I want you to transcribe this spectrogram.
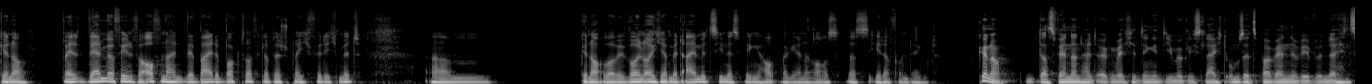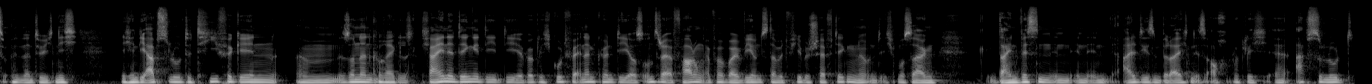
Genau. Werden wir auf jeden Fall offen, halten wir beide Bock drauf. Ich glaube, da spreche ich für dich mit. Ähm, genau, aber wir wollen euch ja mit einbeziehen, deswegen haut mal gerne raus, was ihr davon denkt. Genau, das wären dann halt irgendwelche Dinge, die möglichst leicht umsetzbar wären. Wir würden da natürlich nicht nicht in die absolute Tiefe gehen, ähm, sondern Korrekt. kleine Dinge, die, die ihr wirklich gut verändern könnt, die aus unserer Erfahrung, einfach weil wir uns damit viel beschäftigen. Ne? Und ich muss sagen, dein Wissen in, in, in all diesen Bereichen ist auch wirklich äh, absolut,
